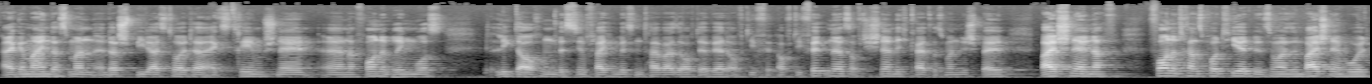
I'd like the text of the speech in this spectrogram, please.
Allgemein, dass man äh, das Spiel als Torhüter extrem schnell äh, nach vorne bringen muss, liegt da auch ein bisschen, vielleicht ein bisschen teilweise auch der Wert auf die, auf die Fitness, auf die Schnelligkeit, dass man den Ball schnell nach vorne transportiert, beziehungsweise den Ball schnell holt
